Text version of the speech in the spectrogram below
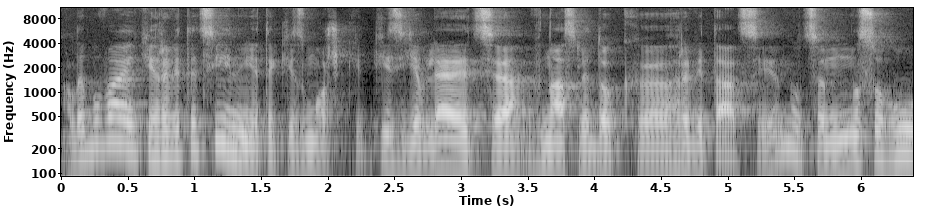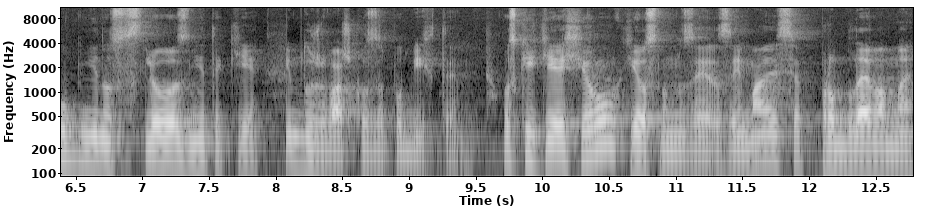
Але бувають і гравітаційні такі зморшки, які з'являються внаслідок е, гравітації. Ну, це носогубні, нососльозні такі. Їм дуже важко запобігти. Оскільки я хірург, я основно займаюся проблемами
